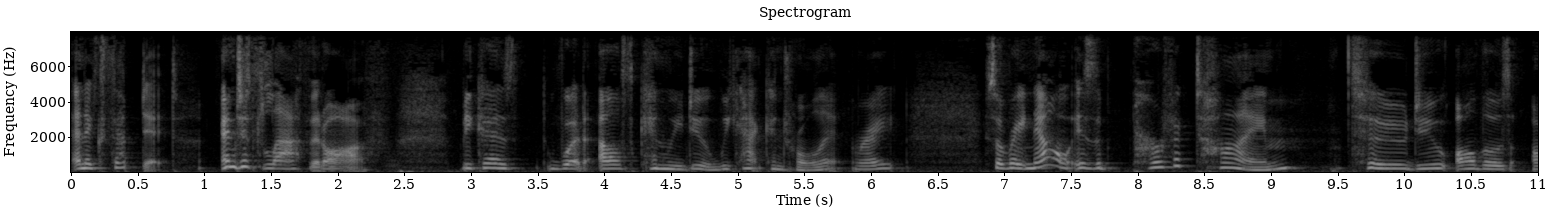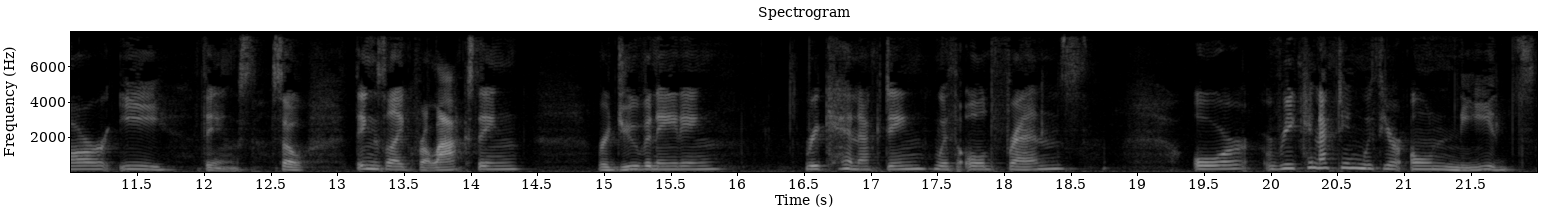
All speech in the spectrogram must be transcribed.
and accept it and just laugh it off. Because what else can we do? We can't control it, right? So, right now is the perfect time to do all those RE things. So, things like relaxing, rejuvenating, reconnecting with old friends, or reconnecting with your own needs.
